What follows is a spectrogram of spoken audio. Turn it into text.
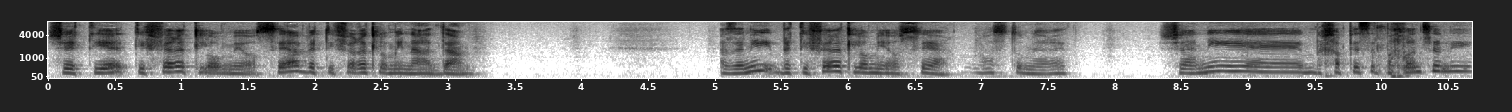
שתהיה תפארת לו מעושיה ותפארת לו מן האדם. אז אני בתפארת לו מעושיה. מה זאת אומרת? שאני אה, מחפשת, נכון שאני...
